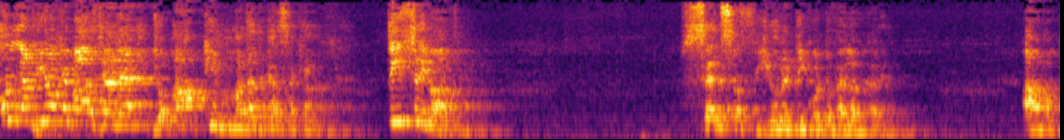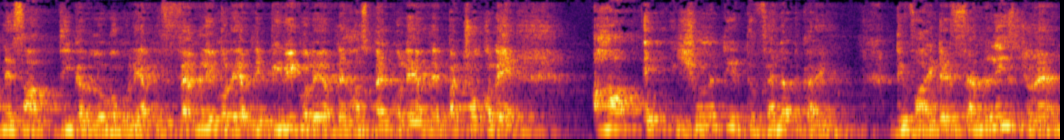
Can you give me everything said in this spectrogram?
ان نبیوں کے پاس جانا ہے جو آپ کی مدد کر سکیں۔ تیسری بات سینس آف یونٹی کو ڈیولپ کریں۔ آپ اپنے ساتھ دیگر لوگوں کو لیں، اپنی فیملی کو لیں، اپنی بیوی کو لیں، اپنے ہسبینڈ کو لیں، اپنے بچوں کو لیں۔ آپ ایک یونٹی ڈیولپ کریں۔ ڈیوائیڈڈ فیملیز جو ہیں،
